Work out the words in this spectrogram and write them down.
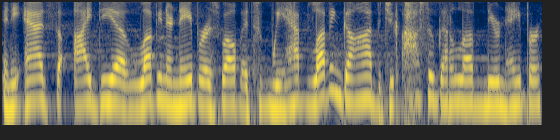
and he adds the idea of loving our neighbor as well. It's we have loving God, but you also got to love your neighbor.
